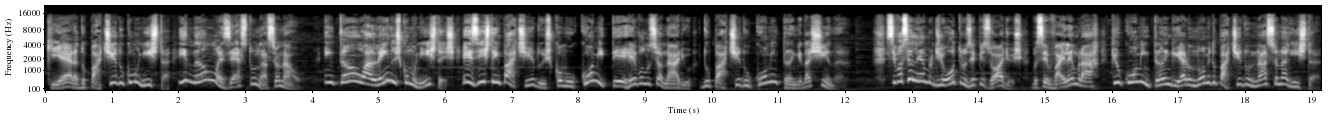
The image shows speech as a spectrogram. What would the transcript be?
que era do Partido Comunista e não o Exército Nacional. Então, além dos comunistas, existem partidos como o Comitê Revolucionário do Partido Kuomintang da China. Se você lembra de outros episódios, você vai lembrar que o Kuomintang era o nome do partido nacionalista,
